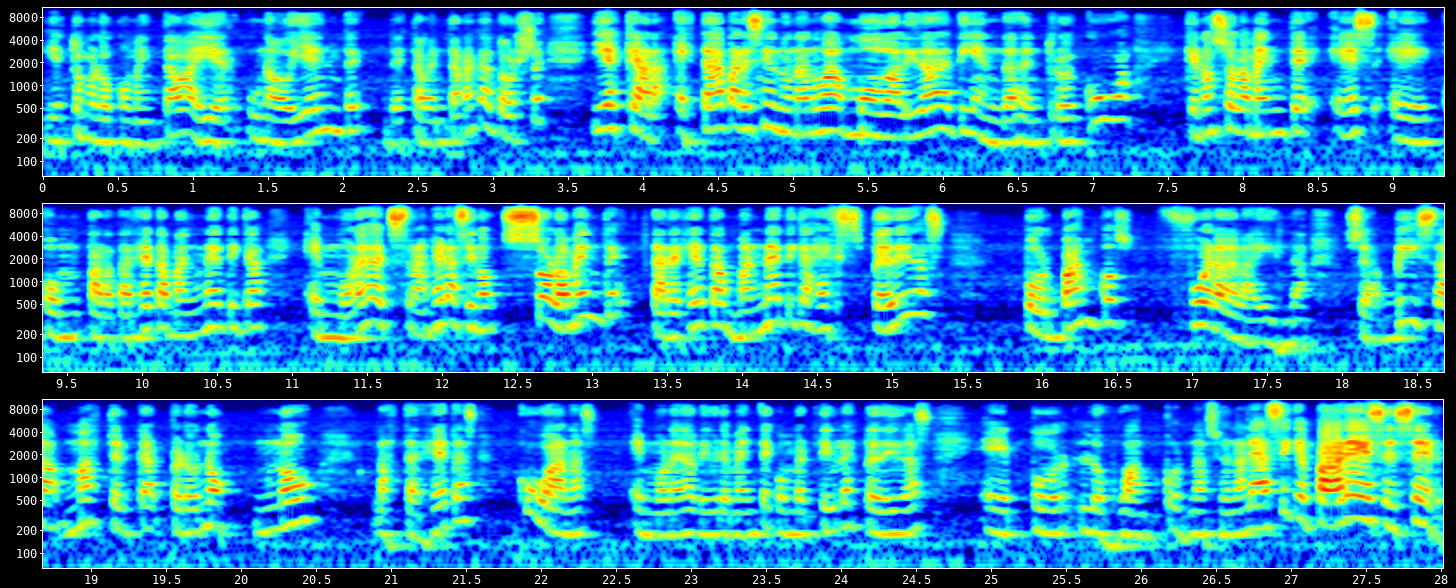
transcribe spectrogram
y esto me lo comentaba ayer una oyente de esta ventana 14, y es que ahora está apareciendo una nueva modalidad de tiendas dentro de Cuba que no solamente es eh, con, para tarjetas magnéticas en moneda extranjera, sino solamente tarjetas magnéticas expedidas por bancos fuera de la isla. O sea, Visa, Mastercard, pero no, no las tarjetas cubanas en moneda libremente convertible expedidas eh, por los bancos nacionales. Así que parece ser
